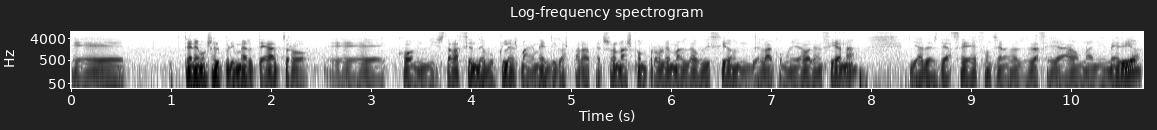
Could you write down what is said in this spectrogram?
Eh, tenemos el primer teatro eh, con instalación de bucles magnéticos para personas con problemas de audición de la comunidad valenciana, ya desde hace, funcionando desde hace ya un año y medio.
